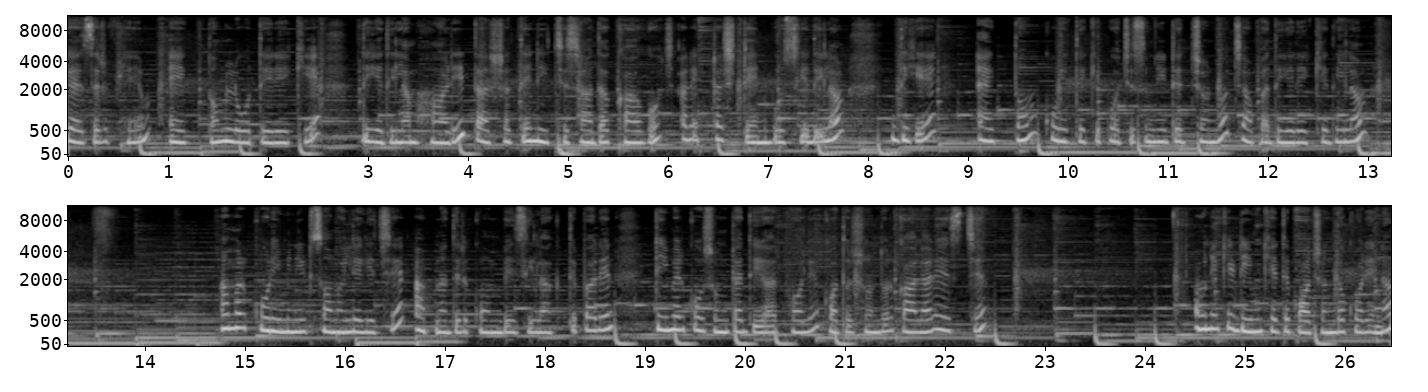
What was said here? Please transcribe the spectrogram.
গ্যাসের ফ্লেম একদম লোতে রেখে দিয়ে দিলাম হাঁড়ি, তার সাথে নিচে সাদা কাগজ আর একটা স্ট্যান্ড বসিয়ে দিলাম। দিয়ে একদম কুড়ি থেকে পঁচিশ মিনিটের জন্য চাপা দিয়ে রেখে দিলাম। আমার কুড়ি মিনিট সময় লেগেছে, আপনাদের কম বেশি লাগতে পারেন। ডিমের কুসুমটা দেওয়ার ফলে কত সুন্দর কালার এসছে। অনেকে ডিম খেতে পছন্দ করে না,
